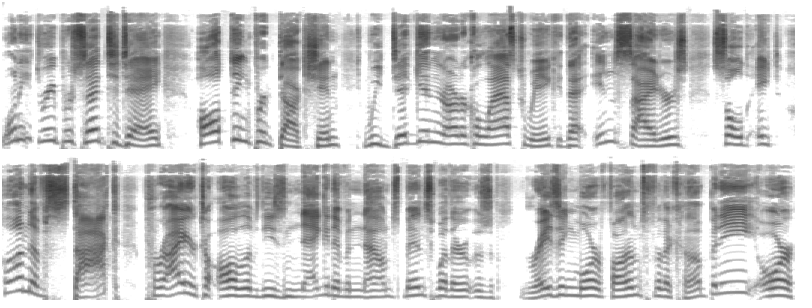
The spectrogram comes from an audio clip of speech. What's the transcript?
23% today, halting production. We did get an article last week that insiders sold a ton of stock prior to all of these negative announcements, whether it was raising more funds for the company or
